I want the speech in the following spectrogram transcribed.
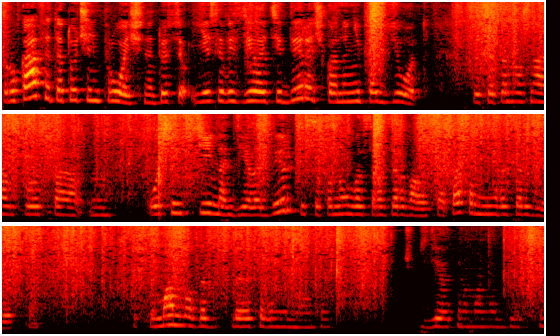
Рукав этот очень прочный, то есть если вы сделаете дырочку, оно не пойдет. То есть это нужно просто очень сильно делать дырки, чтобы оно у вас разорвалось, а так оно не разорвется. Есть ума много для этого не надо, чтобы сделать нормально дырки.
